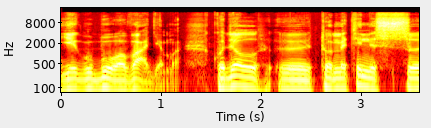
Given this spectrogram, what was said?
jeigu buvo vagiama. Kodėl e, tuometinis e,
